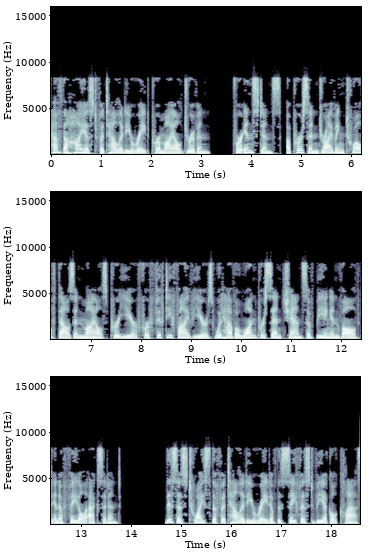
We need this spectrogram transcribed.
have the highest fatality rate per mile driven. For instance, a person driving 12,000 miles per year for 55 years would have a 1% chance of being involved in a fatal accident. This is twice the fatality rate of the safest vehicle class,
